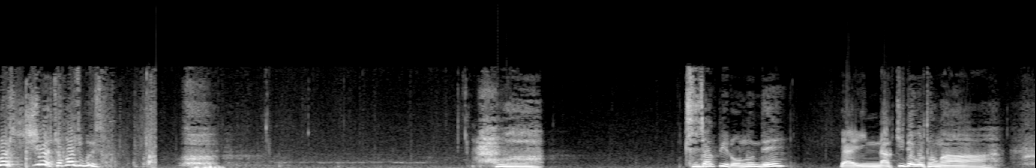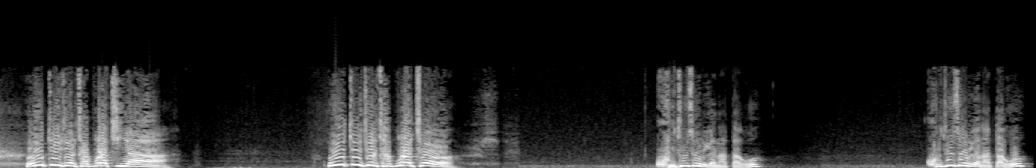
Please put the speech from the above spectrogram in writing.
와, 씨발, 자빠질 뻔했어. 와, 주작비로 오는데? 야, 이 낙지대골통아. 어떻게 저를 자꾸라치냐? 어떻게 저를 자꾸라쳐? 구두 소리가 났다고? 구두 소리가 났다고?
